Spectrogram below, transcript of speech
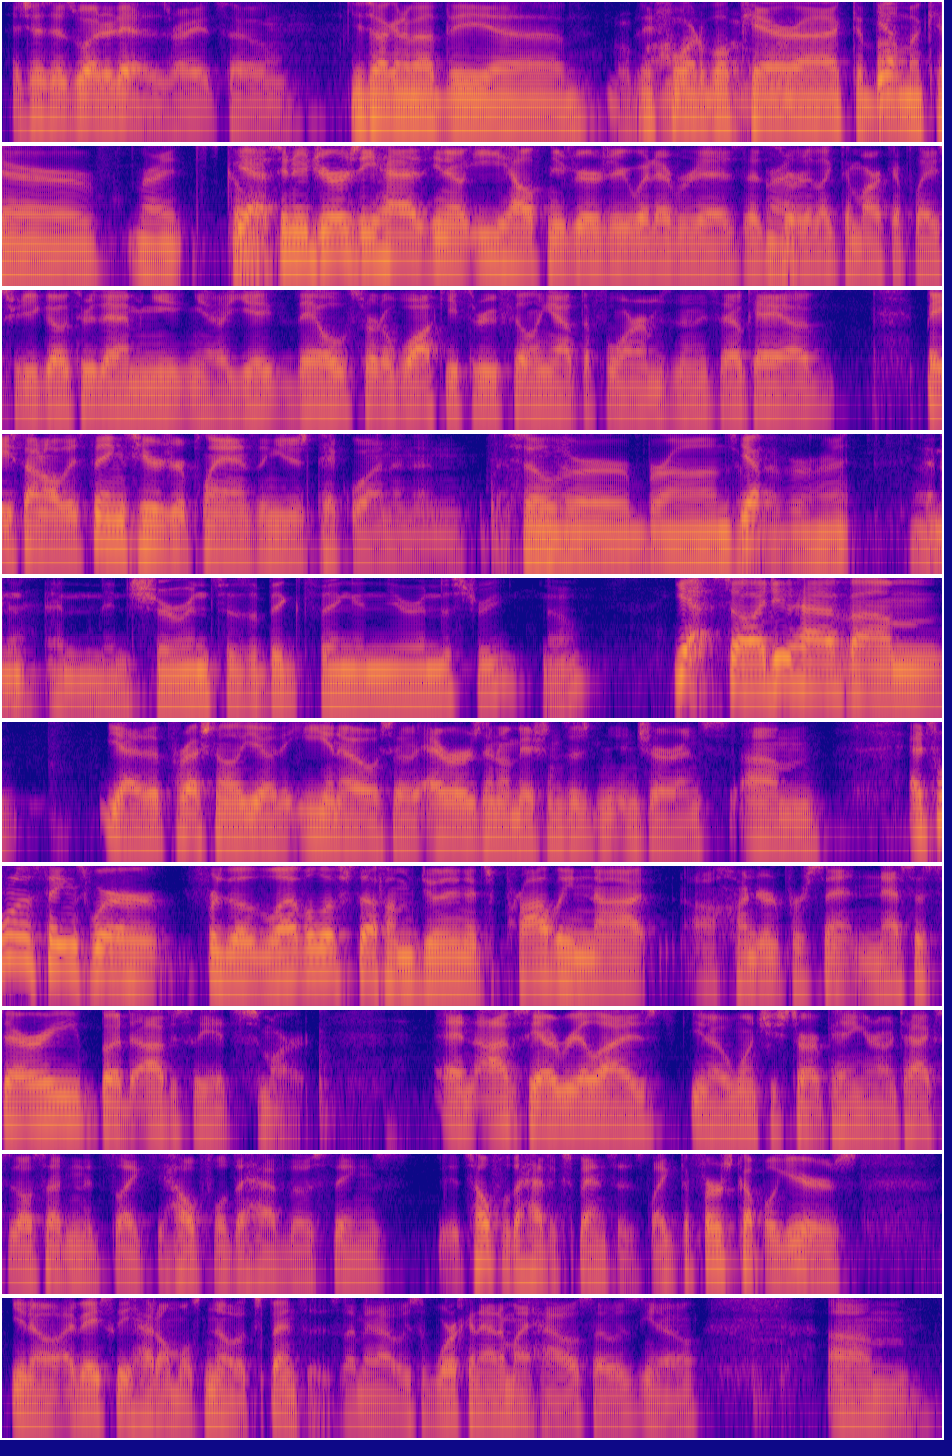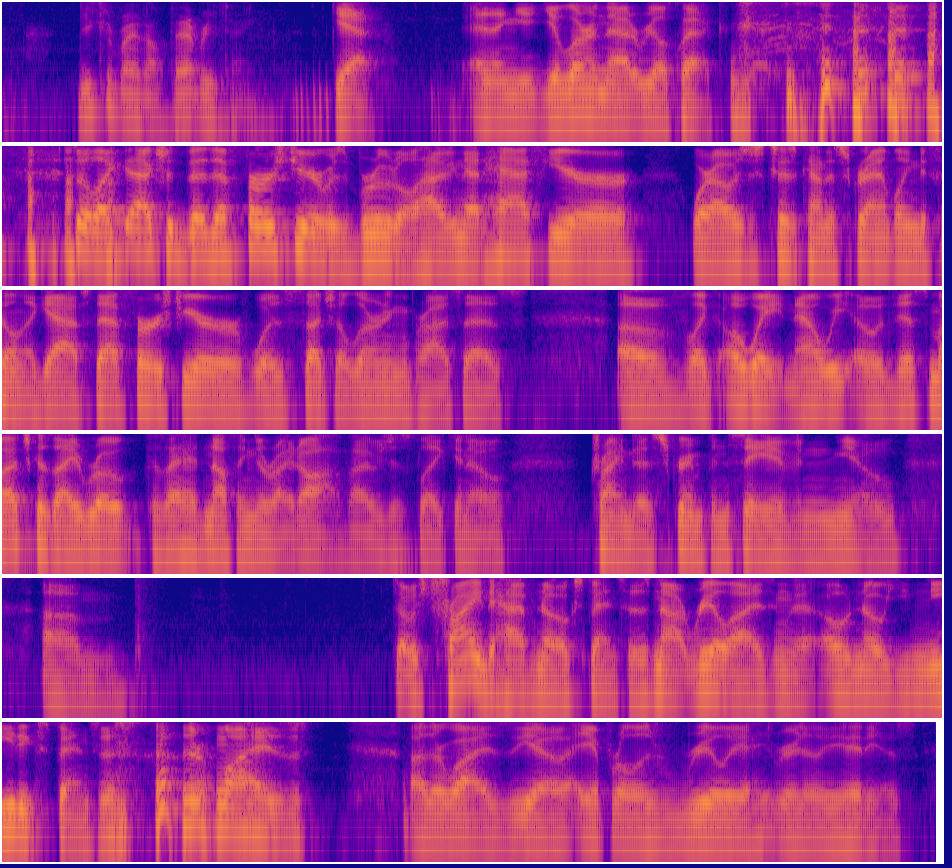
it just is what it is, right? So You're talking about the, uh, the Affordable Obama- Care Act, Obamacare, right? yeah, so New Jersey has, you know, eHealth New Jersey or whatever it is. That's sort of like the marketplace where you go through them and you, you know, you, they'll sort of walk you through filling out the forms, and then they say, okay, uh, based on all these things, here's your plans, and you just pick one, and then silver, bronze, Yep. whatever, right? And and insurance is a big thing in your industry, no? Yeah, so I do have um yeah, the professional, you know, the E and O, so errors and omissions is insurance. Um it's one of those things where for the level of stuff I'm doing, it's probably not hundred percent necessary, but obviously it's smart. And obviously I realized, you know, once you start paying your own taxes, all of a sudden it's like helpful to have those things. It's helpful to have expenses. Like the first couple years, you know, I basically had almost no expenses. I mean, I was working out of my house. I was, you know, You could write off everything. yeah. And then you, you learn that real quick. so like actually the, the first year was brutal. Having that half year where I was just, kind of scrambling to fill in the gaps. That first year was such a learning process of like, oh wait, now we owe this much because I wrote because I had nothing to write off. I was just like, you know, trying to scrimp and save and you know, um, I was trying to have no expenses, not realizing that oh no, you need expenses otherwise, otherwise you know April is really really hideous.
